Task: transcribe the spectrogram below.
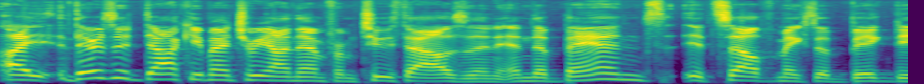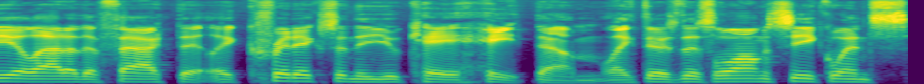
I there's a documentary on them from 2000 and the band itself makes a big deal out of the fact that like critics in the UK hate them. Like there's this long sequence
